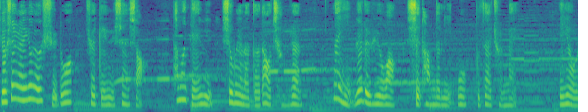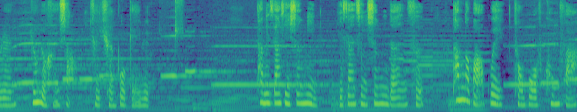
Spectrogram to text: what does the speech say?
有些人拥有许多，却给予甚少。他们给予是为了得到承认，隐约的欲望使他们的礼物不再纯美。也有人拥有很少，却全部给予。他们相信生命，也相信生命的恩赐。他们的宝贵从不空乏。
